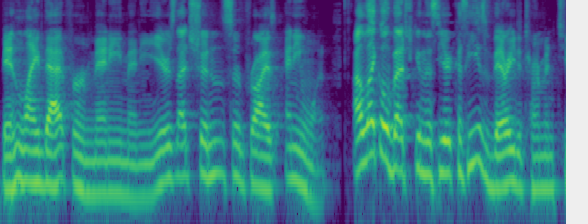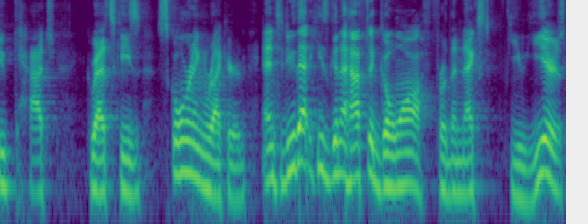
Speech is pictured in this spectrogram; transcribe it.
Been like that for many, many years. That shouldn't surprise anyone. I like Ovechkin this year because he is very determined to catch Gretzky's scoring record. And to do that, he's going to have to go off for the next few years.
